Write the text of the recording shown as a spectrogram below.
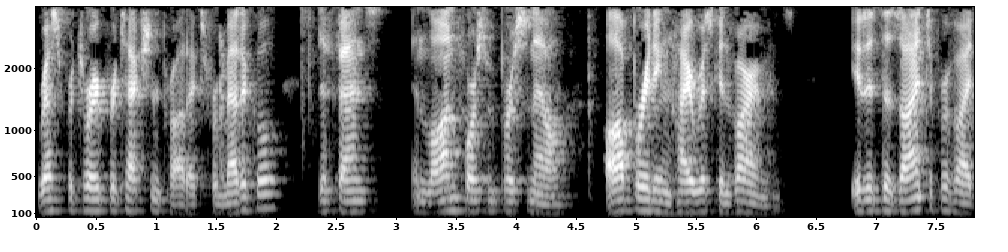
respiratory protection products for medical, defense, and law enforcement personnel operating in high-risk environments. It is designed to provide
